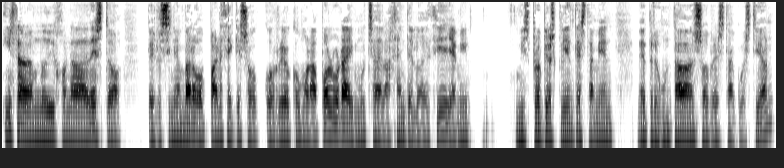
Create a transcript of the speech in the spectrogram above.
Instagram no dijo nada de esto, pero sin embargo parece que eso corrió como la pólvora y mucha de la gente lo decía y a mí mis propios clientes también me preguntaban sobre esta cuestión.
